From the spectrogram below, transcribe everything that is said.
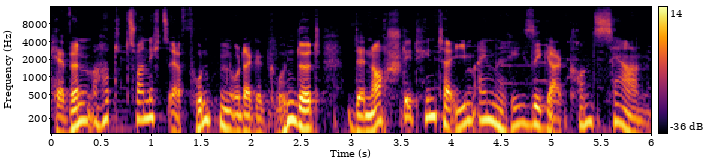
Kevin hat zwar nichts erfunden oder gegründet, dennoch steht hinter ihm ein riesiger Konzern.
